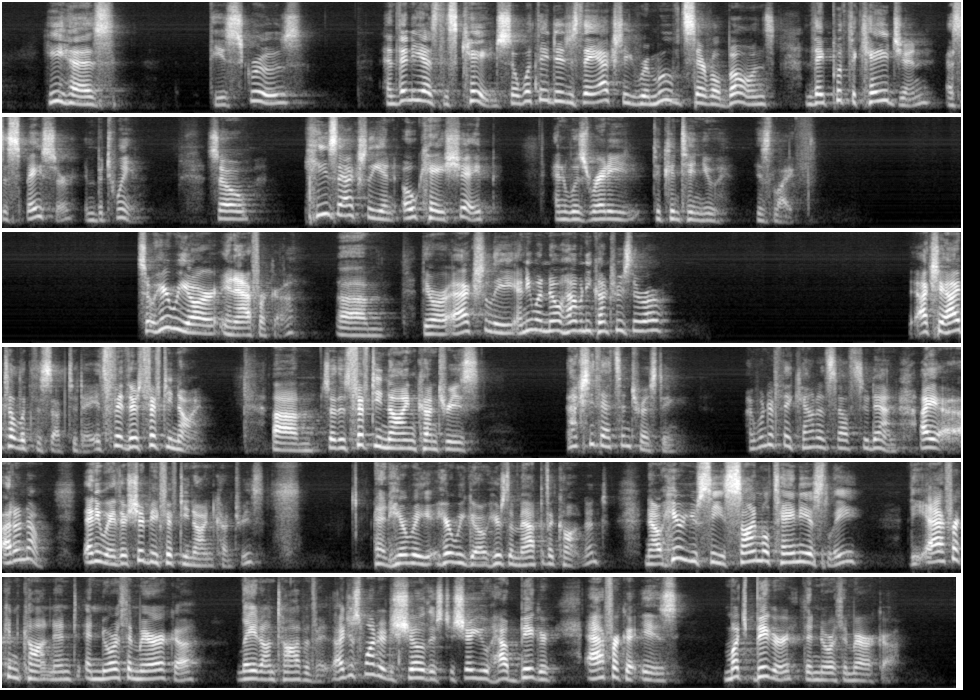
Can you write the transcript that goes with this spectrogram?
He has these screws, and then he has this cage. So what they did is they actually removed several bones, and they put the cage in as a spacer in between. So he's actually in okay shape and was ready to continue his life. So here we are in Africa. Um, there are actually, anyone know how many countries there are? Actually, I had to look this up today. It's, there's 59. Um, so there's 59 countries. Actually, that's interesting. I wonder if they counted South Sudan. I, I don't know. Anyway, there should be 59 countries. And here we, here we go. Here's the map of the continent. Now, here you see simultaneously the African continent and North America laid on top of it. I just wanted to show this to show you how bigger Africa is, much bigger than North America.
